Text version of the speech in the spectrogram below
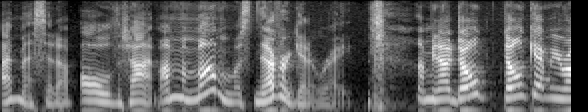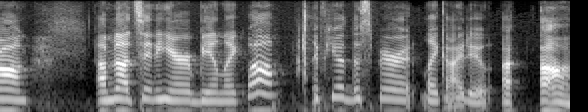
I mess it up all the time. I'm a mom, must never get it right. I mean, I don't don't get me wrong. I'm not sitting here being like, well, if you had the Spirit like I do, uh, uh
